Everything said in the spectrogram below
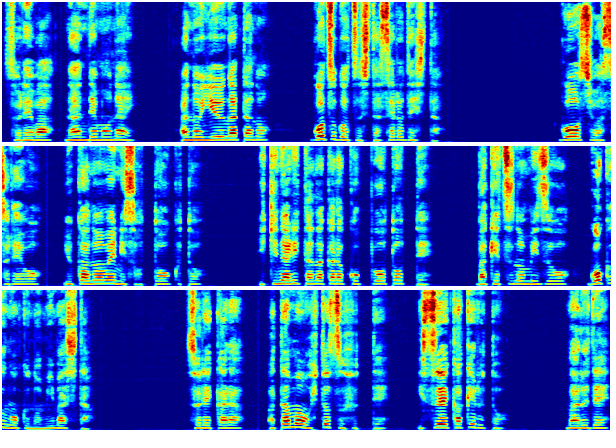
それは何でもない、あの夕方のゴツゴツしたセロでした。ゴーシュはそれを床の上にそっと置くと、いきなり棚からコップを取って、バケツの水をごくごく飲みました。それから頭を一つ振って椅子へかけると、まるで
